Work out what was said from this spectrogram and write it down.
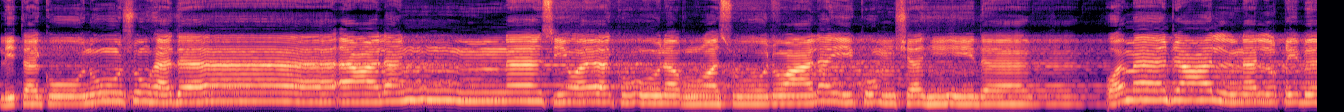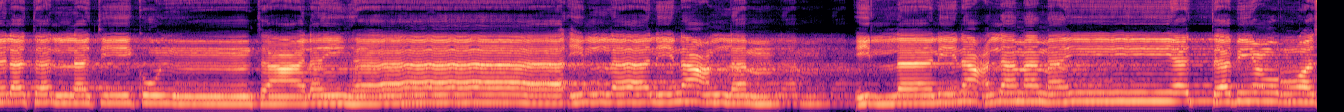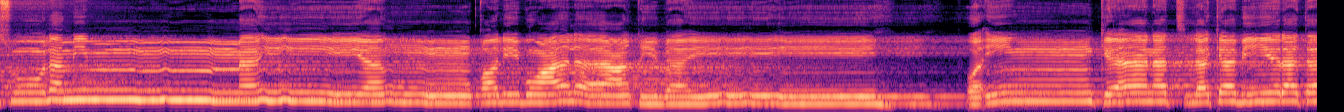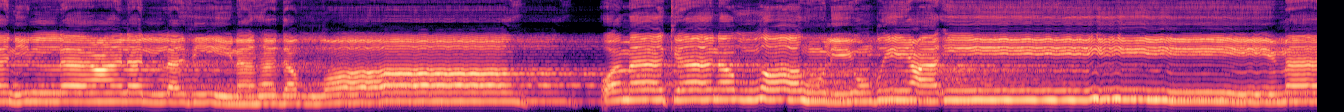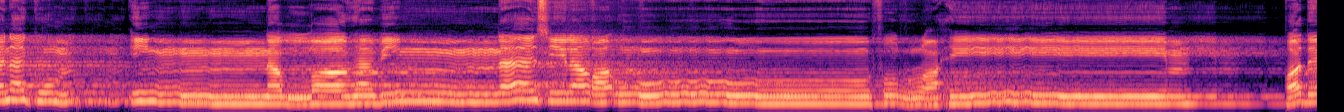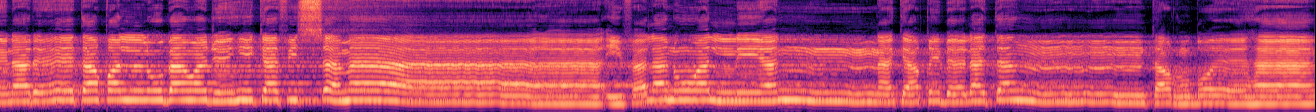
لتكونوا شهداء على الناس ويكون الرسول عليكم شهيدا وما جعلنا القبلة التي كنت عليها إلا لنعلم إلا لنعلم من يتبع الرسول ممن من ينقلب على عقبيه وإن كانت لكبيرة إلا على الذين هدى الله وما كان الله ليضيع إيمانكم إن الله بالنسبة الناس لرؤوف رحيم. قد نرى تقلب وجهك في السماء فلنولينك قبلة ترضيها.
